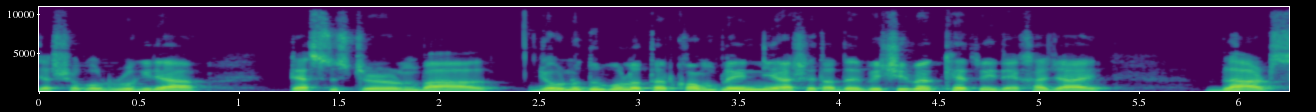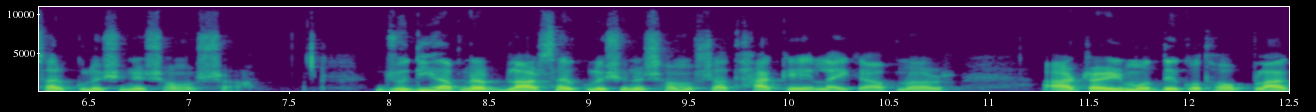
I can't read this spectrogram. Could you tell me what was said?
যে সকল রোগীরা টেস্টোস্টেরন বা যৌন দুর্বলতার কমপ্লেন নিয়ে আসে, তাদের বেশিরভাগ ক্ষেত্রেই দেখা যায় ব্লাড সার্কুলেশনের সমস্যা। যদি আপনার ব্লাড সার্কুলেশনের সমস্যা থাকে লাইক আপনার আর্টারির মধ্যে কোথাও প্লাক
